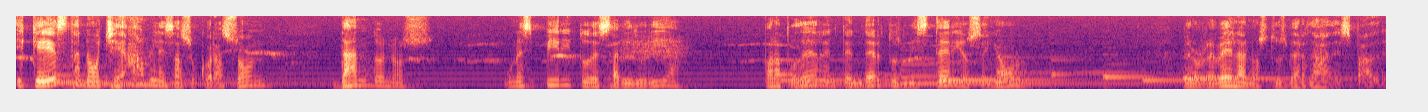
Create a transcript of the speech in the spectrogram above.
y que esta noche hables a su corazón dándonos un espíritu de sabiduría para poder entender tus misterios, Señor. Pero revélanos tus verdades, Padre,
